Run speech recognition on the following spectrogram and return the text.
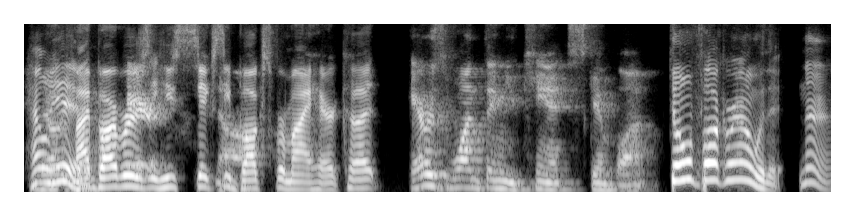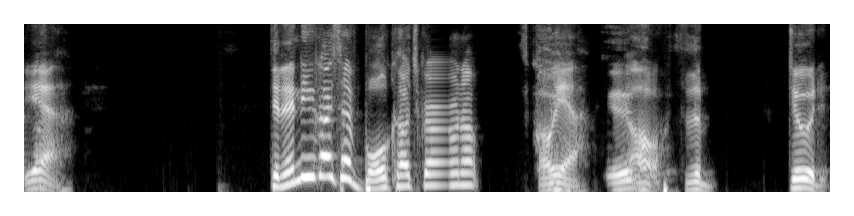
Hell No, yeah. My barber is he's 60 No. bucks for my haircut. Here's one thing you can't skimp on. Don't fuck around with it. No. Yeah. Did any of you guys have bowl cuts growing up? Oh yeah. dude. Oh, the dude,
